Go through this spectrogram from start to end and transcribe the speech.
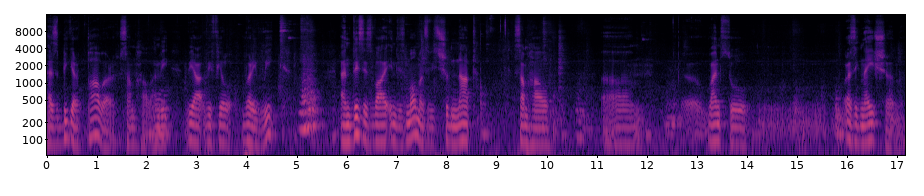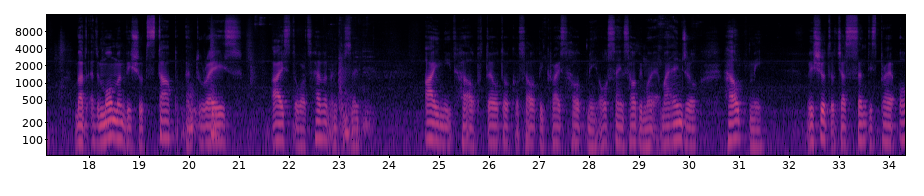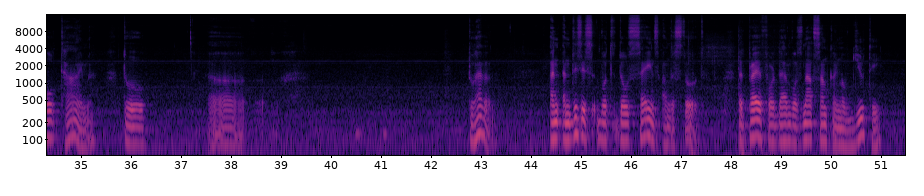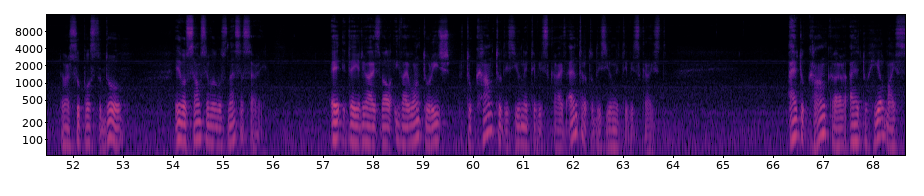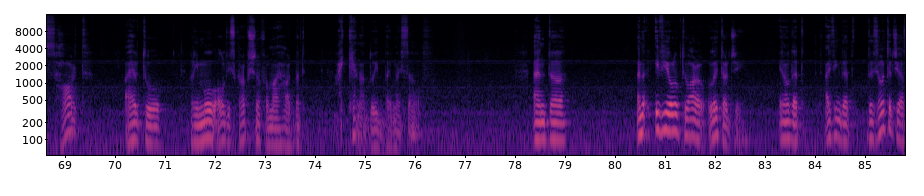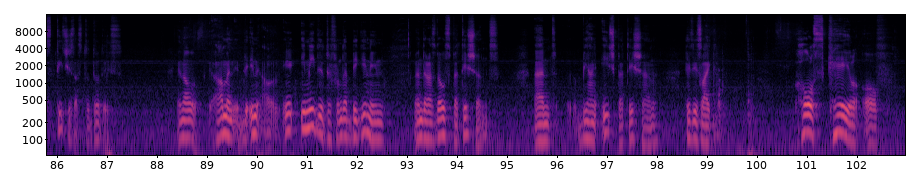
has bigger power somehow, and we, we, are, we feel very weak. And this is why, in these moments, we should not somehow um, uh, went to resignation, but at the moment we should stop and to raise eyes towards heaven and to say, I need help. Theotokos, help me. Christ, help me. All saints, help me. My, my angel, help me. We should just send this prayer all time to uh, to heaven. And, and this is what those saints understood that prayer for them was not some kind of duty they were supposed to do, it was something that was necessary. It, they realized, well, if I want to reach, to come to this unity with Christ, enter to this unity with Christ, I have to conquer, I have to heal my heart, I have to remove all this corruption from my heart, but I cannot do it by myself. And uh, and if you look to our liturgy, you know that I think that this liturgy teaches us to do this. You know how many in, uh, immediately from the beginning, when there are those petitions, and behind each petition, it is like whole scale of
